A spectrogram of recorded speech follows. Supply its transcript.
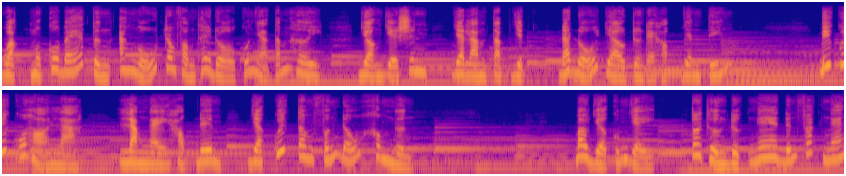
Hoặc một cô bé từng ăn ngủ trong phòng thay đồ của nhà tắm hơi, dọn vệ sinh và làm tập dịch đã đổ vào trường đại học danh tiếng. Bí quyết của họ là làm ngày học đêm và quyết tâm phấn đấu không ngừng. Bao giờ cũng vậy, tôi thường được nghe đến phát ngán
